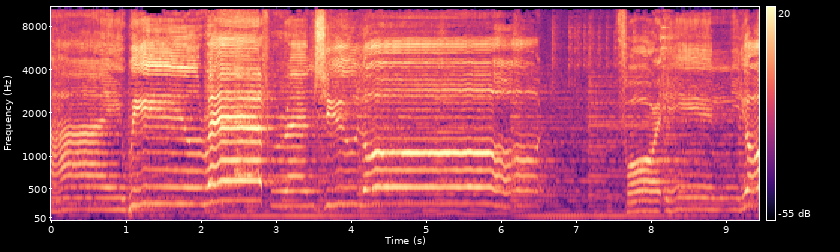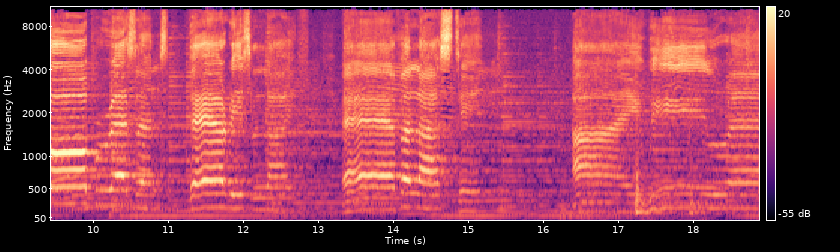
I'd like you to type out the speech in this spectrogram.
I will reverence you, Lord. For in your presence there is life everlasting. I will reverence.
